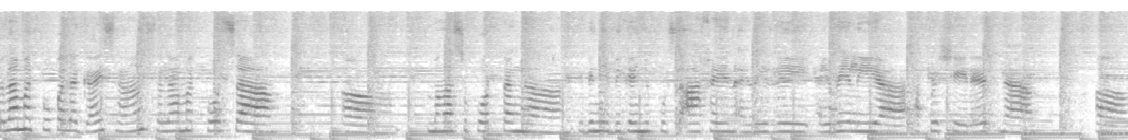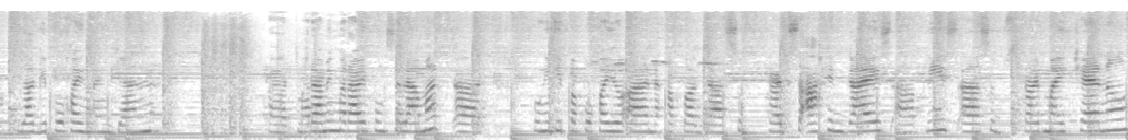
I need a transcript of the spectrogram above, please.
Salamat po pala guys ha. Salamat po sa um, mga suportang uh, ibinibigay niyo po sa akin. I really, I really uh, appreciate it na uh, lagi po kayong nandyan. At maraming maraming pong salamat. At kung hindi pa po kayo uh, nakapag-subscribe uh, sa akin guys, uh, please uh, subscribe my channel.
